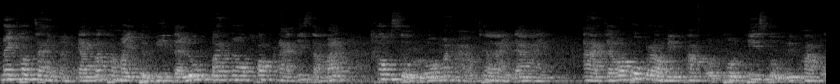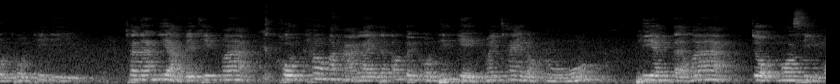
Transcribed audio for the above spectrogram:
ไม่เข้าใจเหมือนกันว่าทำไมถึงมีแต่ลูกบ้านนอกคอกนาที่สามารถเข้าสู่รั้วมหาวิทยาลัยได้ อาจจะว่าพวกเรามีความอดทนที่สูงมีความอดทนที่ดี ฉะนั้นอย่าไปคิดว่าคนเข้ามหาลัยจะต้องเป็นคนที่เก่งไม่ใช่หรอกหนู เพียงแต่ว่าจบม .4 ม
